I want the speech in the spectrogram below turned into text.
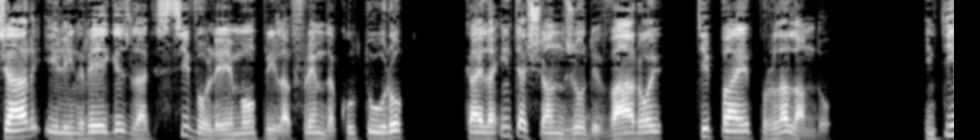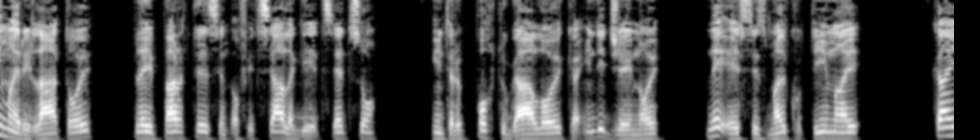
char ilin reges la scivolemo pri la fremda culturo cae la interchangio de varoi tipae por la lando. Intimae relatoi, plei parte sen officiala geetsetso, inter Portugaloi ca indigenoi ne estis malcutimae, cae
